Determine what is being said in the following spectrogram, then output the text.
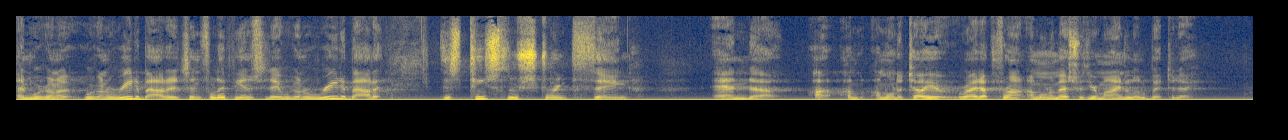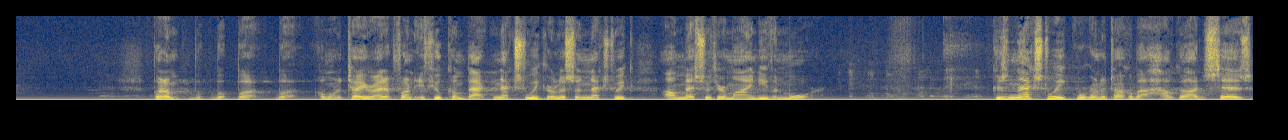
and we're going we're going to read about it. It's in Philippians today. We're going to read about it, this peace through strength thing, and uh, I, I'm, I'm going to tell you right up front. I'm going to mess with your mind a little bit today. But I'm but but but I want to tell you right up front. If you'll come back next week or listen next week, I'll mess with your mind even more. Because next week we're going to talk about how God says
